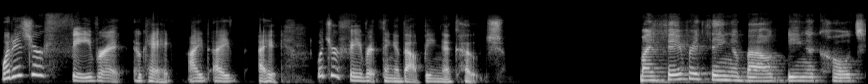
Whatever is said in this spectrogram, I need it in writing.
What is your favorite? Okay, I, I, I, what's your favorite thing about being a coach? My favorite thing about being a coach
